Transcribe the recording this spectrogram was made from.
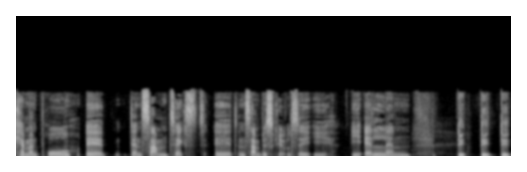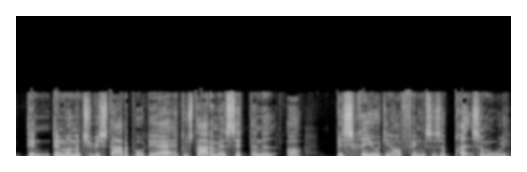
kan man bruge øh, den samme tekst, øh, den samme beskrivelse i i alle lande? Det, det, det, den, den måde, man typisk starter på, det er, at du starter med at sætte dig ned og beskrive din opfindelse så bred som muligt.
